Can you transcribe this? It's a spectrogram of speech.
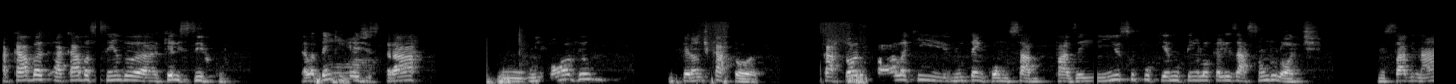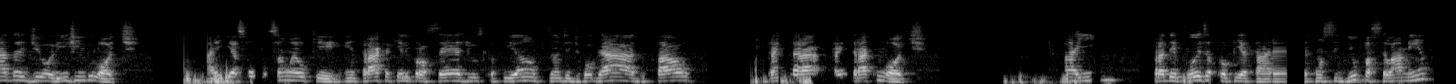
acaba, acaba sendo aquele círculo. Ela tem que registrar o, o imóvel perante cartório. O cartório fala que não tem como sabe, fazer isso porque não tem localização do lote. Não sabe nada de origem do lote. Aí a solução é o quê? Entrar com aquele processo de uso campeão, precisando de advogado tal, para entrar, entrar com lote. Aí, para depois a proprietária conseguir o parcelamento,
